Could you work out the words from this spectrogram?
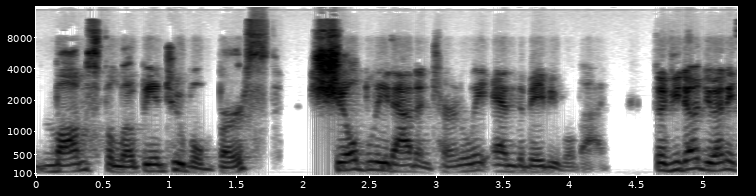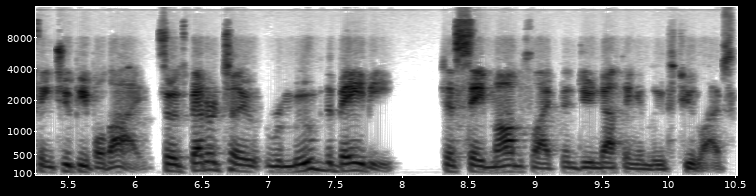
Mom's fallopian tube will burst. She'll bleed out internally, and the baby will die. So if you don't do anything, two people die. So it's better to remove the baby to save mom's life than do nothing and lose two lives.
